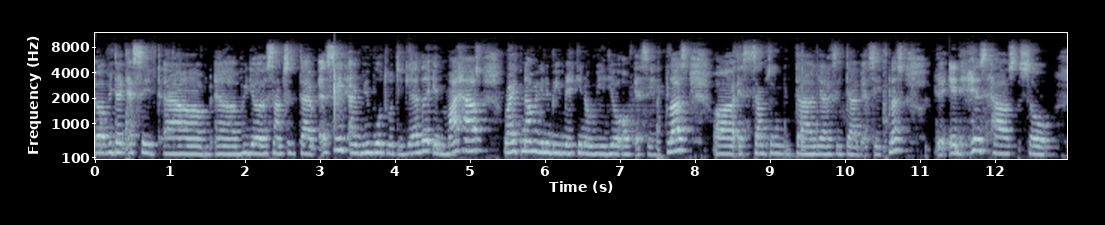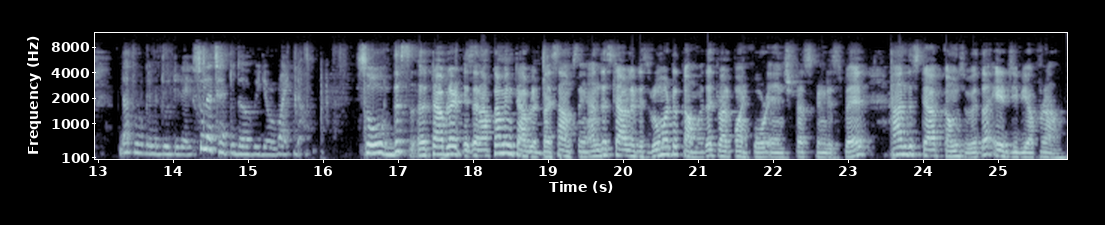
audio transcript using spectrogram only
uh, we did S8 um, uh, video Samsung Tab S8, and we both were together in my house. Right now, we're going to be making a video of S8 Plus, uh, Samsung Galaxy Tab S8 Plus in his house. So that's what we're going to do today. So let's head to the video right now. So this uh, tablet is an upcoming tablet by Samsung and this tablet is rumored to come with a 12.4 inch touchscreen display and this tab comes with a 8 GB of RAM.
